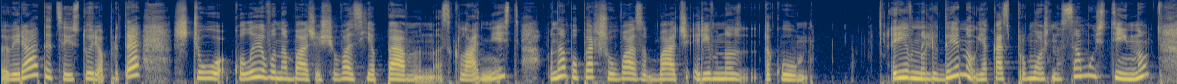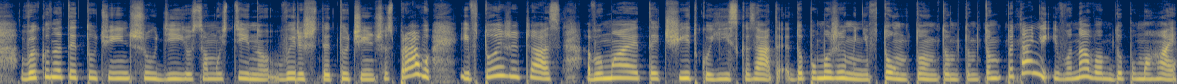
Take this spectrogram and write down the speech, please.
довіряти. Це історія про те, що коли вона бачить, що у вас є певна складність, вона, по-перше, у вас бачить рівно таку. Рівну людину, яка спроможна самостійно виконати ту чи іншу дію, самостійно вирішити ту чи іншу справу, і в той же час ви маєте чітко їй сказати: допоможи мені в тому, тому, тому, тому, тому питанню, і вона вам допомагає.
